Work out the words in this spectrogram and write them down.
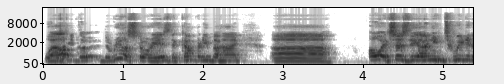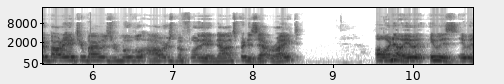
Well, the, the real story is the company behind. Uh, oh, it says the Onion tweeted about Aunt Jemima's removal hours before the announcement. Is that right? Oh no, it was it was it was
